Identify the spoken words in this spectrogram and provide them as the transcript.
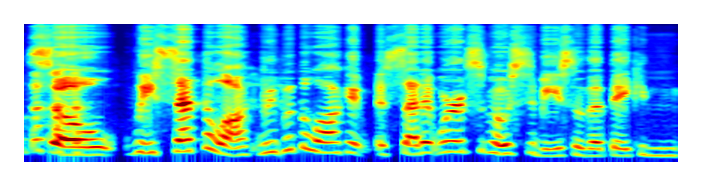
so we set the lock, we put the locket, set it where it's supposed to be so that they can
